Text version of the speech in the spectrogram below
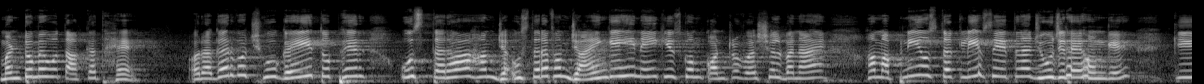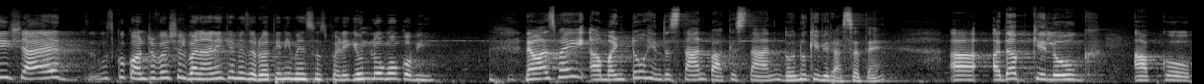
मंटो में वो ताकत है। और अगर वो छू गई तो फिर उस तरह हम उस तरफ़ हम जाएँगे ही नहीं कि उसको हम कंट्रोवर्शियल बनाएँ। हम अपनी उस तकलीफ़ से इतना जूझ रहे होंगे कि शायद उसको कंट्रोवर्शियल बनाने की हमें ज़रूरत ही नहीं महसूस पड़ेगी, उन लोगों को भी। नवाज़ भाई मंटो, हिंदुस्तान, पाकिस्तान दोनों की विरासत हैं। अदब के लोग आपको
